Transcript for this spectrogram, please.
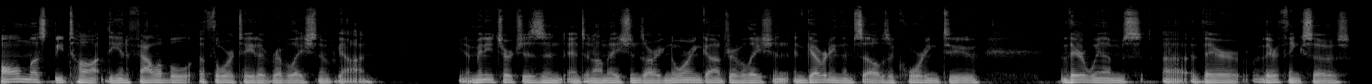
all must be taught the infallible, authoritative revelation of God. You know, many churches and, and denominations are ignoring God's revelation and governing themselves according to their whims, uh, their their think so's.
